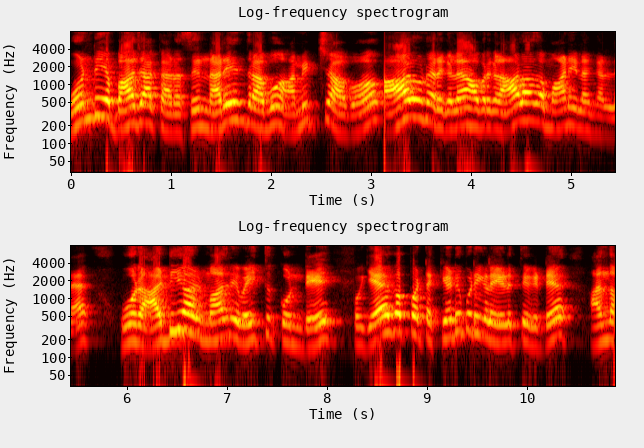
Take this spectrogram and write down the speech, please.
ஒன்றிய பாஜக அரசு நரேந்திராவும் அமித்ஷாவும் ஆளுநர்களை அவர்கள் ஆளாத மாநிலங்கள்ல ஒரு அடியாள் மாதிரி வைத்துக்கொண்டு கொண்டு ஏகப்பட்ட கெடுபிடிகளை எடுத்துக்கிட்டு அந்த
